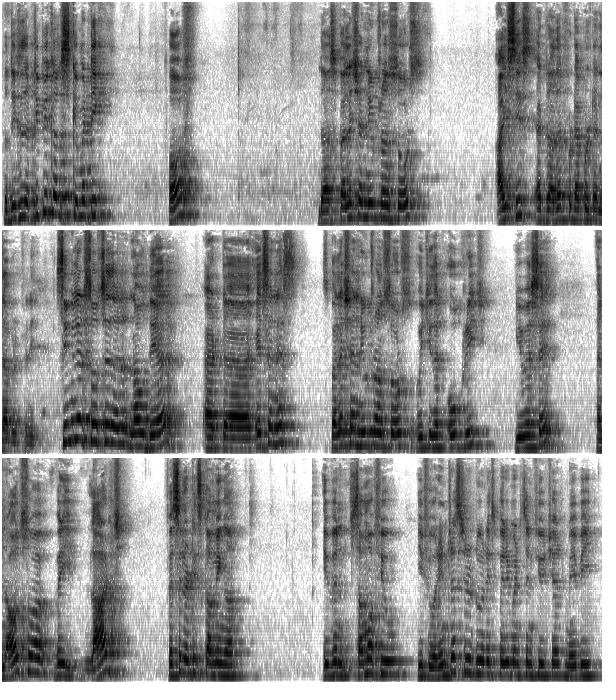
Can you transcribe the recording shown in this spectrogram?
So this is a typical schematic of the spallation neutron source ISIS at Rutherford Appleton Laboratory. Similar sources are now there at uh, SNS spallation neutron source which is at Oak Ridge, USA and also a very large facilities coming up. Even some of you, if you are interested to do experiments in future, maybe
